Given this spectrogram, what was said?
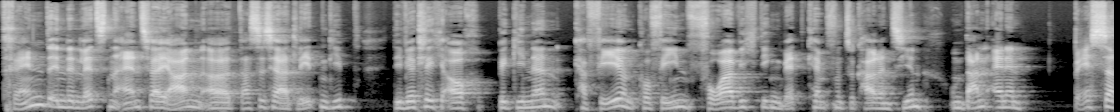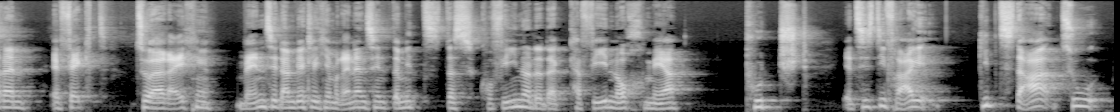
Trend in den letzten ein, zwei Jahren, äh, dass es ja Athleten gibt, die wirklich auch beginnen, Kaffee und Koffein vor wichtigen Wettkämpfen zu karenzieren, um dann einen besseren Effekt zu erreichen, wenn sie dann wirklich im Rennen sind, damit das Koffein oder der Kaffee noch mehr putscht. Jetzt ist die Frage, gibt es dazu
